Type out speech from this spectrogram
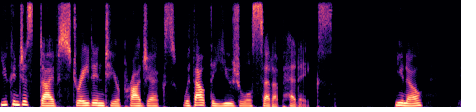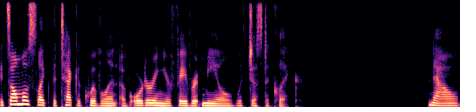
you can just dive straight into your projects without the usual setup headaches. You know, it's almost like the tech equivalent of ordering your favorite meal with just a click. Now,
